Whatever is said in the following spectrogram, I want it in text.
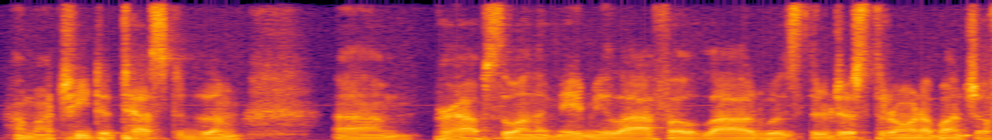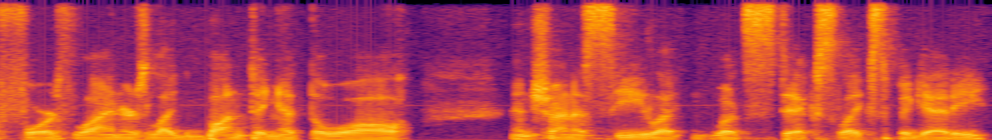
how much he detested them. Um, perhaps the one that made me laugh out loud was they're just throwing a bunch of fourth liners like bunting at the wall and trying to see like what sticks like spaghetti.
